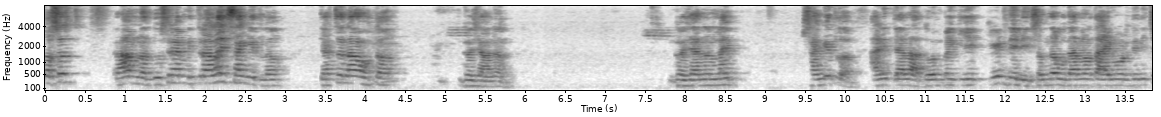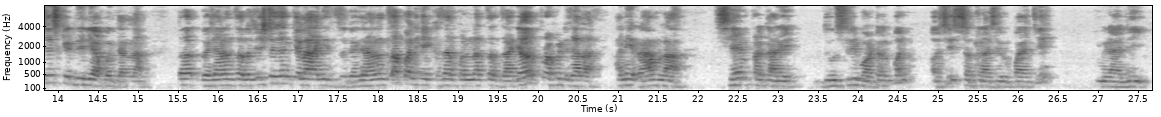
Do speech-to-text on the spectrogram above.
तसंच रामनं दुसऱ्या मित्रालाही सांगितलं. त्याचं नाव होतं गजानन. गजाननलाही सांगितलं आणि त्याला दोनपैकी एक किट दिली. समजा उदाहरणार्थ आयुर्वेदिनीचीच किट दिली आपण त्यांना. तर गजाननचं रजिस्ट्रेशन केलं आणि गजाननचा पण एक हजार पन्नासचा जाग्यावर प्रॉफिट झाला. आणि रामला सेम प्रकारे दुसरी बॉटल पण अशी सतराशे रुपयाची मिळाली.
